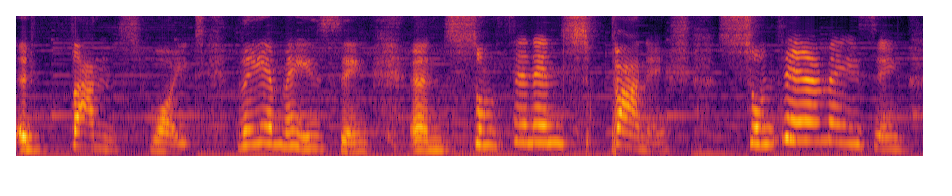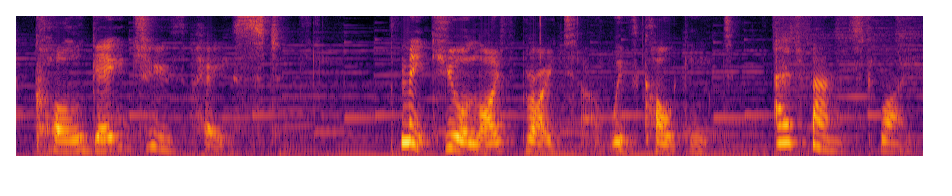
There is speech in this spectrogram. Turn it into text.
Advanced White, the amazing, and something in Spanish, something amazing, Colgate toothpaste. Make your life brighter with Colgate Advanced White.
